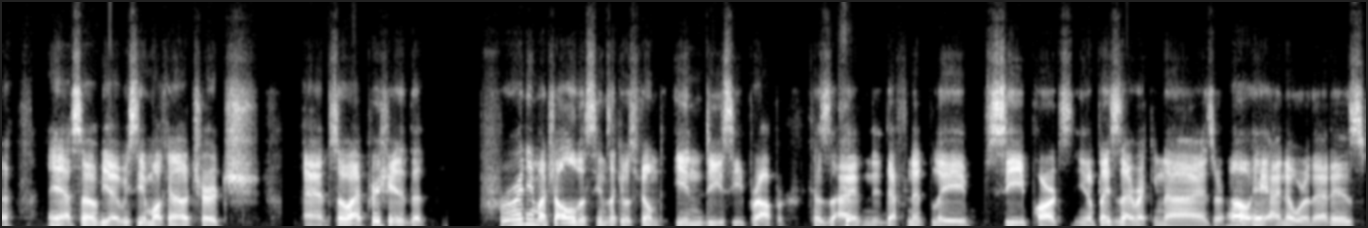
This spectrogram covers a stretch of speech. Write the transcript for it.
yeah. So yeah, we see him walking out of church, and so I appreciated that pretty much all of this seems like it was filmed in DC proper because I definitely see parts, you know, places I recognize or oh, hey, I know where that is.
